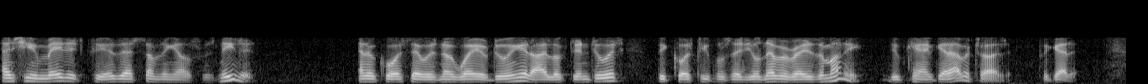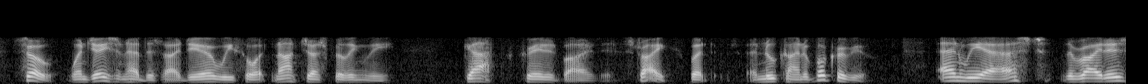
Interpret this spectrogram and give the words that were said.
And she made it clear that something else was needed. And of course, there was no way of doing it. I looked into it because people said, You'll never raise the money. You can't get advertising. Forget it. So, when Jason had this idea, we thought not just filling the gap created by the strike, but a new kind of book review. And we asked the writers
